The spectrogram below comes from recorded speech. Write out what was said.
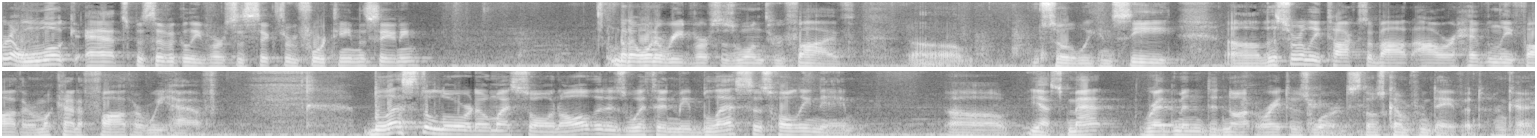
We're going to look at specifically verses 6 through 14 this evening, but I want to read verses 1 through 5 um, so we can see. Uh, this really talks about our Heavenly Father and what kind of Father we have. Bless the Lord, O my soul, and all that is within me. Bless His holy name. Uh, yes, Matt Redman did not write those words, those come from David, okay?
